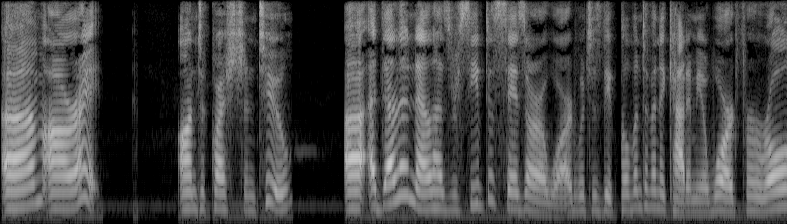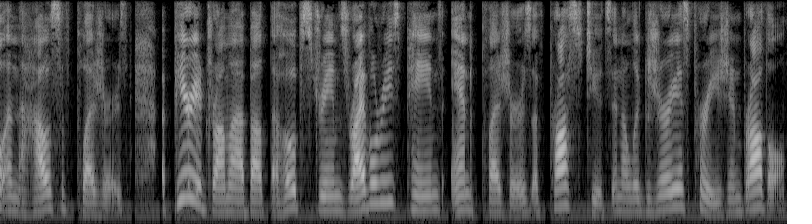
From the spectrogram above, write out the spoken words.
um, all right. On to question two. Uh, Adele Haenel has received a César Award, which is the equivalent of an Academy Award, for her role in The House of Pleasures, a period drama about the hopes, dreams, rivalries, pains, and pleasures of prostitutes in a luxurious Parisian brothel.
